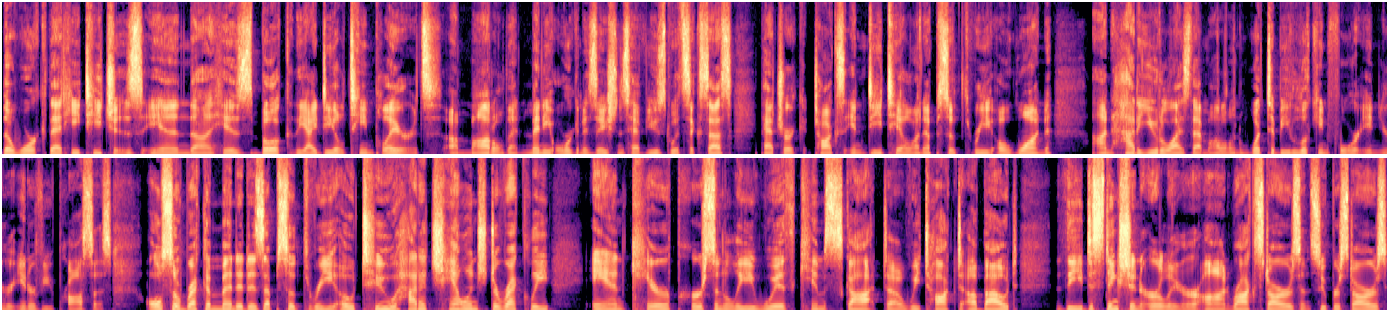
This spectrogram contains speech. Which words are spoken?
the work that he teaches in uh, his book, The Ideal Team Player. It's a model that many organizations have used with success. Patrick talks in detail on episode 301 on how to utilize that model and what to be looking for in your interview process. Also recommended is episode 302 How to Challenge Directly and Care Personally with Kim Scott. Uh, we talked about the distinction earlier on rock stars and superstars.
